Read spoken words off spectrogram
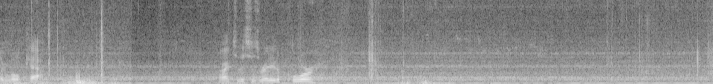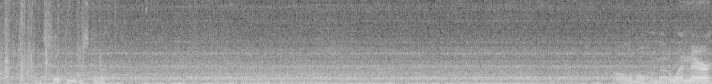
like a little cap. Alright, so this is ready to pour. I'm simply just going to all the molten metal in there.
